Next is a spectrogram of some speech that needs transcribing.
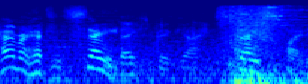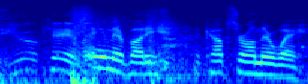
Hammerhead's insane. Thanks, big guy. Thanks, Spidey. You're okay. Hang in there, buddy. The cops are on their way.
